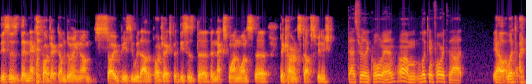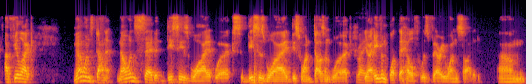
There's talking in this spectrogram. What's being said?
this is the next project I'm doing. I'm so busy with other projects, but this is the the next one once the the current stuff's finished. That's really cool, man. Oh, I'm looking forward to that. Yeah, I, I feel like no one's done it. No one's said this is why it works. This is why this one doesn't work. Right. You know, even what the health was very one-sided. Um,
